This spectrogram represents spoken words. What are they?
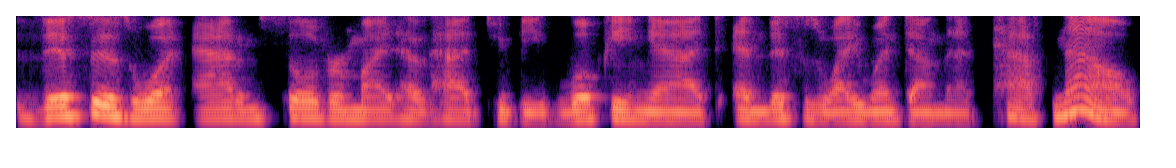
this is what adam silver might have had to be looking at and this is why he went down that path. Now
